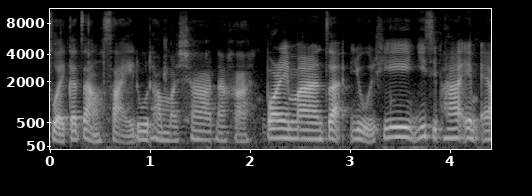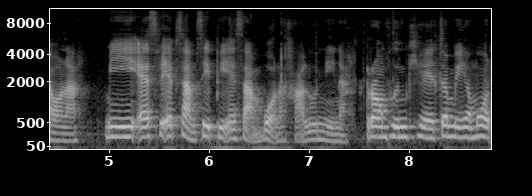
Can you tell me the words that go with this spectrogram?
สวยกระจ่างใสดูธรรมชาตินะคะ ปริมาณจะอยู่ที่ 25 ml นะมี SPF 30 PA 3บวกนะคะ รุ่นนี้นะ รองพื้นเคสจะมีทั้งหมด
